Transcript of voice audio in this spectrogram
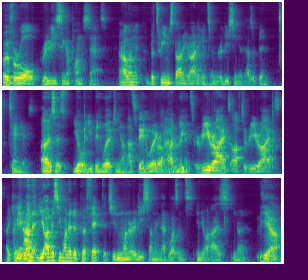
overall releasing upon the sands. How long between starting writing it and releasing it has it been? 10 years. Oh, so it's, yo, you've been working on it. I've been working on re- minute. rewrite after rewrite. Okay, I mean, you, wanted, you obviously wanted to perfect it. You didn't want to release something that wasn't in your eyes, you know. Yeah.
